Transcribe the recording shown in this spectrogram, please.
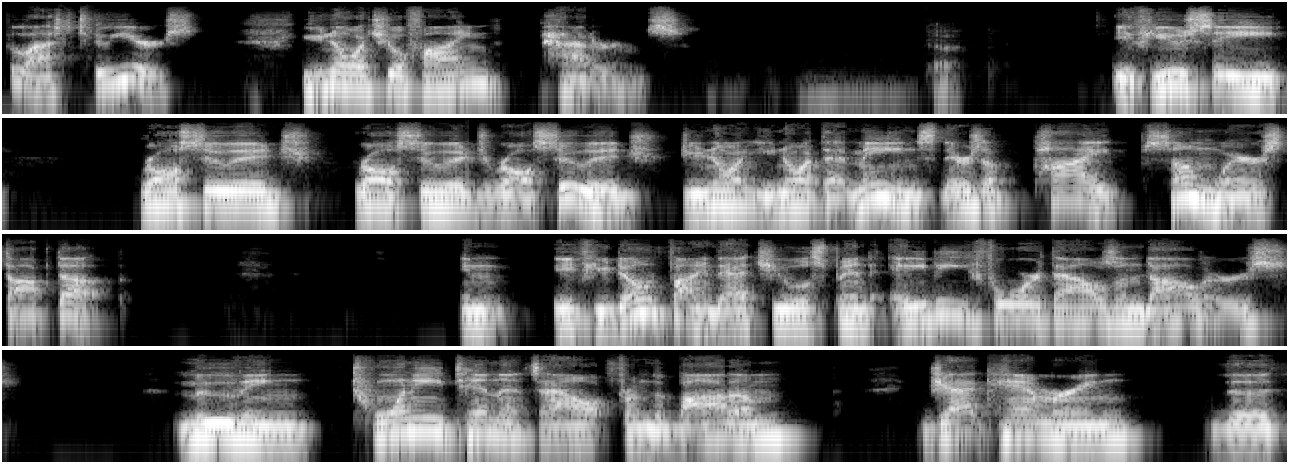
for the last two years. You know what you'll find? Patterns if you see raw sewage, raw sewage, raw sewage, do you know what you know what that means? There's a pipe somewhere stopped up. And if you don't find that, you will spend $84,000 moving 20 tenants out from the bottom, jackhammering the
